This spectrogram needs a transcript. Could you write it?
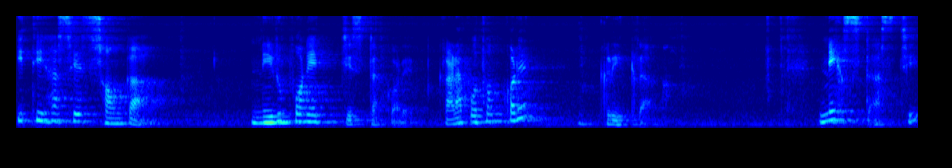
ইতিহাসের সংজ্ঞা নিরূপণের চেষ্টা করেন। কারা প্রথম করেন? গ্রিকরা। নেক্সট আসছি।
